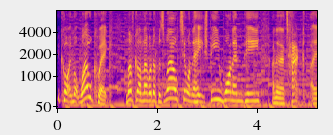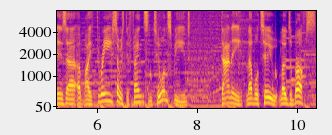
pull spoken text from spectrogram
We caught him up well quick. Love God leveled up as well, 2 on the HP, 1 MP, and an attack is uh, up by 3, so is defense, and 2 on speed. Danny, level 2, loads of buffs.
